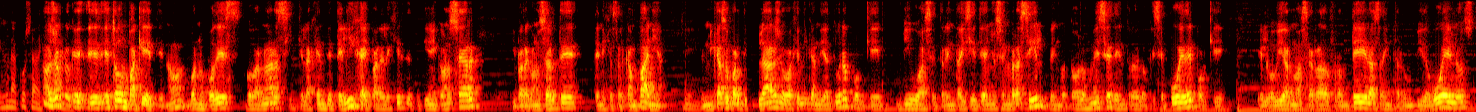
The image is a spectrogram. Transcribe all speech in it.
Es una cosa... No, yo creo que es, es, todo un paquete, ¿no? Vos no podés gobernar sin que la gente te elija y para elegirte te tiene que conocer y para conocerte tenés que hacer campaña. En mi caso particular, yo bajé mi candidatura porque vivo hace 37 años en Brasil, vengo todos los meses dentro de lo que se puede, porque el gobierno ha cerrado fronteras, ha interrumpido vuelos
